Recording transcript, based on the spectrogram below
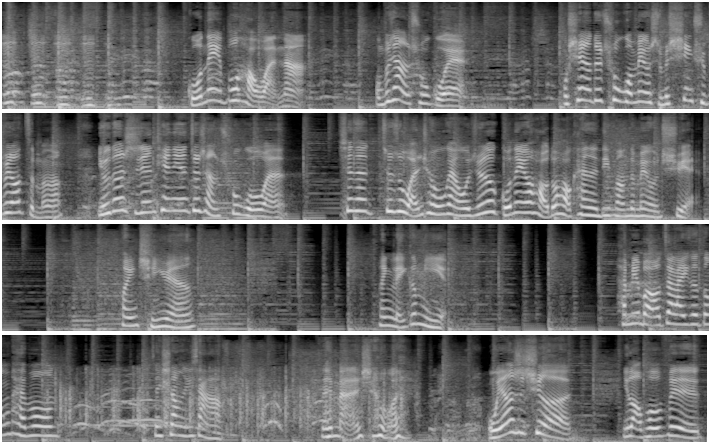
嗯嗯嗯嗯嗯，国内不好玩呐，我不想出国哎，我现在对出国没有什么兴趣，不知道怎么了。有一段时间天天就想出国玩，现在就是完全无感。我觉得国内有好多好看的地方都没有去。欢迎情缘，欢迎雷个米，海绵宝宝再来一个灯牌不？再上一下啊！来马上上完。我要是去了，你老婆非得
